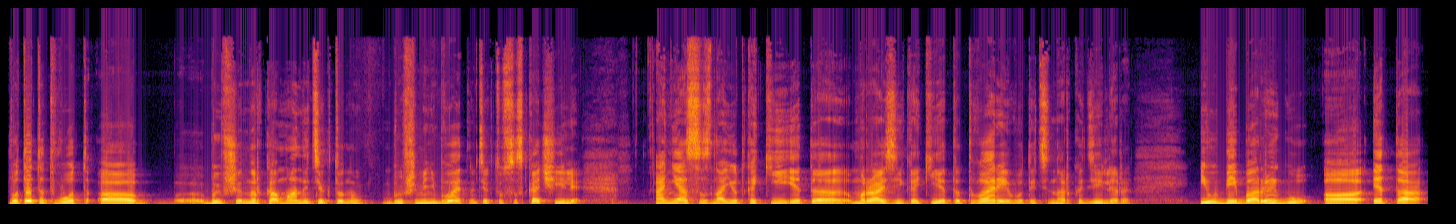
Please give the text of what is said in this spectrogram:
Вот этот вот э, бывшие наркоманы, те, кто, ну, бывшими не бывает, но те, кто соскочили, они осознают, какие это мрази, какие это твари, вот эти наркодилеры. И убей барыгу э, это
